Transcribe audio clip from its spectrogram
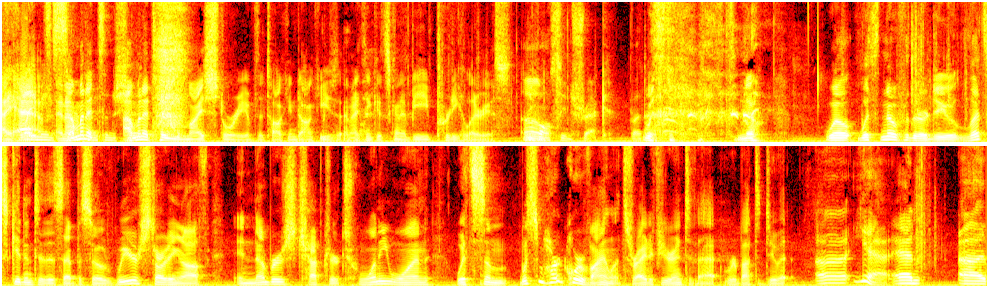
I have, and I'm gonna and I'm gonna tell you my story of the talking donkeys, and I think it's gonna be pretty hilarious. We've Um, all seen Shrek, but with no well with no further ado let's get into this episode we are starting off in numbers chapter 21 with some with some hardcore violence right if you're into that we're about to do it Uh, yeah, and uh,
